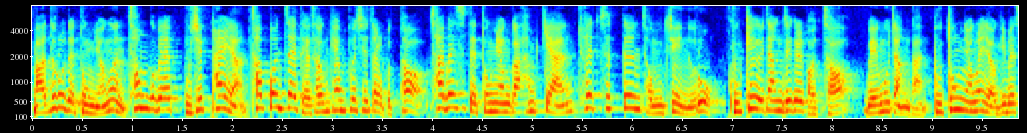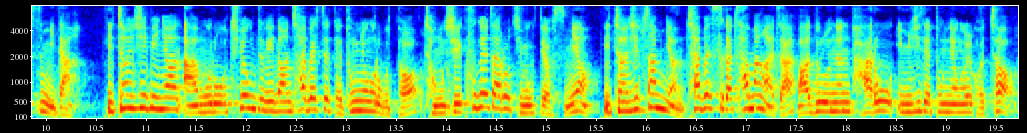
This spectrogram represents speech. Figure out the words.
마두로 대통령은 1998년 첫 번째 대선 캠프 시절부터 차베스 대통령과 함께한 최측근 정치인으로 국회의장직을 거쳐 외무장관, 부통령을 역임했습니다. 2012년 암으로 투병 중이던 차베스 대통령으로부터 정식 후계자로 지목되었으며 2013년 차베스가 사망하자 마두로는 바로 임시 대통령을 거쳐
